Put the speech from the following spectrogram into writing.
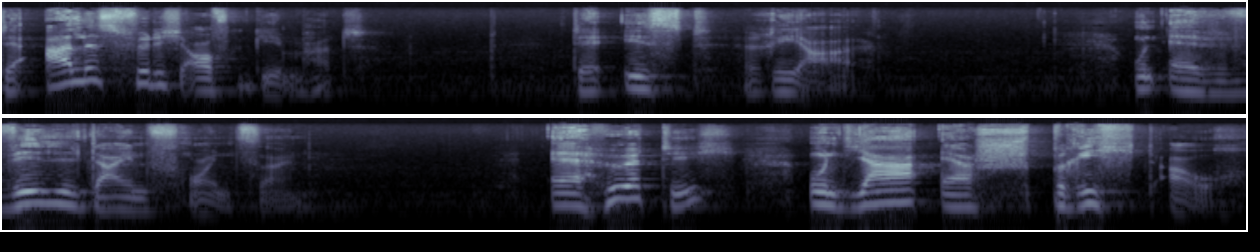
der alles für dich aufgegeben hat, der ist real. Und er will dein Freund sein. Er hört dich und ja, er spricht auch.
